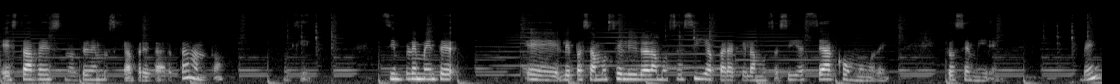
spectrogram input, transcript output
Esta vez no tenemos que apretar tanto. Simplemente eh, le pasamos el hilo a la mozasilla para que la mozasilla se acomode. Entonces miren ven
